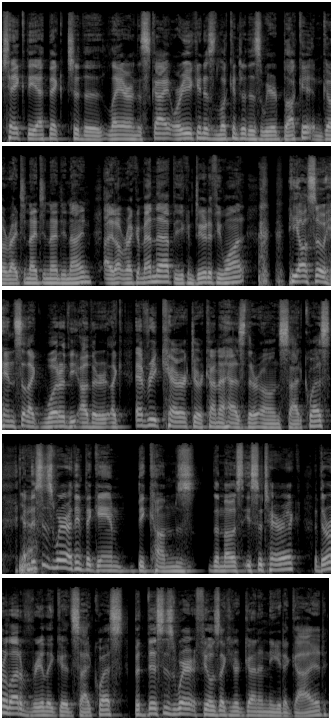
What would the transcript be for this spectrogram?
take the Epoch to the layer in the sky, or you can just look into this weird bucket and go right to 1999. I don't recommend that, but you can do it if you want. he also hints at, like, what are the other, like, every character kind of has their own side quest, Yeah. And this is where I think the game becomes the most esoteric. There are a lot of really good side quests, but this is where it feels like you're gonna need a guide.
